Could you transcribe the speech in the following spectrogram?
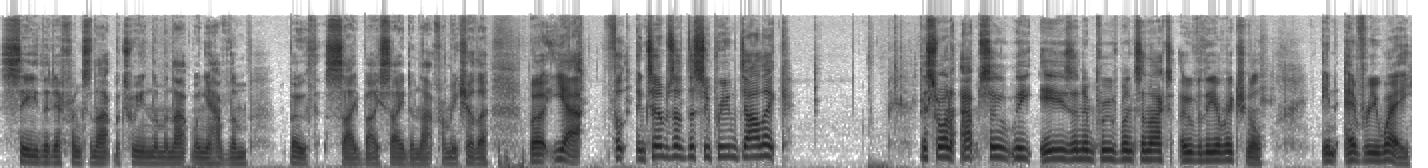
see the difference in that between them and that when you have them both side by side and that from each other. But yeah, for, in terms of the Supreme Dalek, this one absolutely is an improvement in that over the original in every way.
